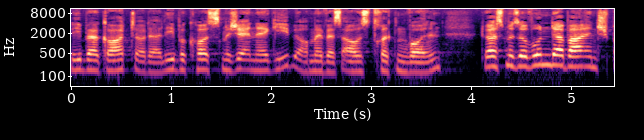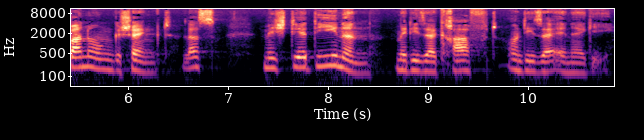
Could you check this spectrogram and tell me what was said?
Lieber Gott oder liebe kosmische Energie, wie auch immer wir es ausdrücken wollen, du hast mir so wunderbar Entspannung geschenkt. Lass mich dir dienen mit dieser Kraft und dieser Energie.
